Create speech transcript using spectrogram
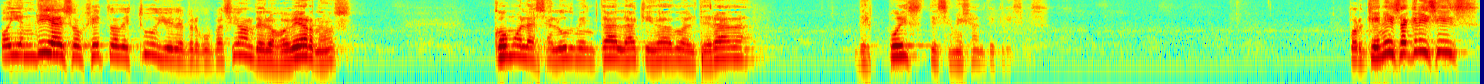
Hoy en día es objeto de estudio y de preocupación de los gobiernos cómo la salud mental ha quedado alterada después de semejante crisis. Porque en esa crisis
